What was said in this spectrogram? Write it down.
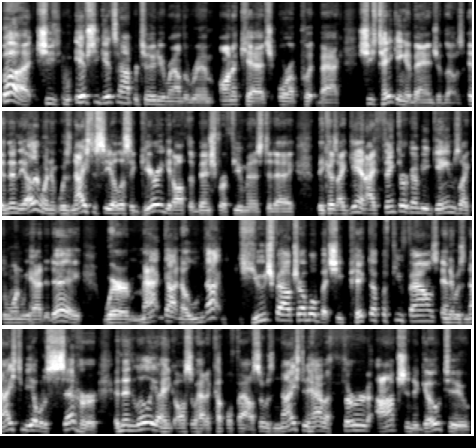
But she's if she gets an opportunity around the rim on a catch or a putback, she's taking advantage of those. And then the other one was nice to see Alyssa Geary get off the bench for a few minutes today because again, I think there are going to be games like the one we had today where Matt got in a not huge foul trouble, but she picked up a few fouls, and it was nice to be able to set her. And then Lily, I think, also had a couple fouls, so it was nice to have a third option to go to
